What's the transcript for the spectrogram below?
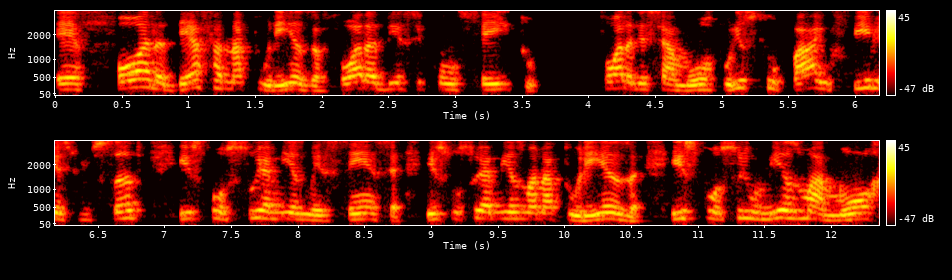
é, fora dessa natureza, fora desse conceito, fora desse amor. Por isso que o Pai, o Filho e o Espírito Santo, eles possuem a mesma essência, eles possuem a mesma natureza, eles possuem o mesmo amor.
